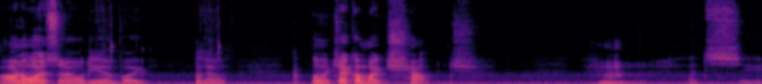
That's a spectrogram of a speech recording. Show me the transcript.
I don't want to send oldie invite. No. Let me check on my challenge. Hmm. Let's see.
